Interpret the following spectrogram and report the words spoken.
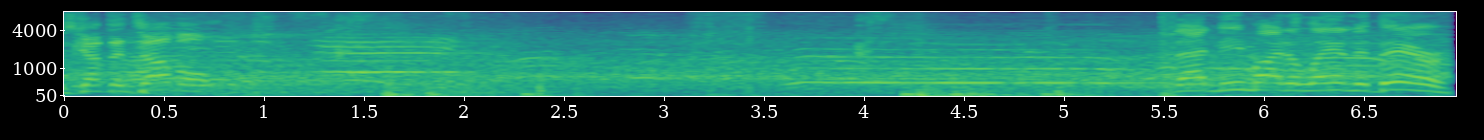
He's got the double. That knee might have landed there.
